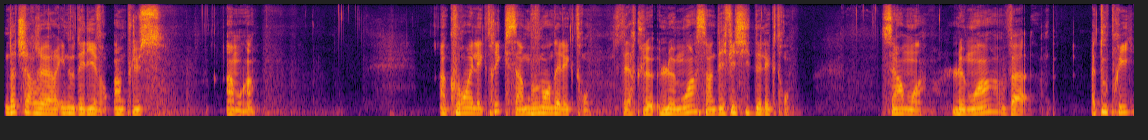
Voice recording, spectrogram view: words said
Notre chargeur, il nous délivre un plus, un moins. Un courant électrique, c'est un mouvement d'électrons. C'est-à-dire que le, moins, c'est un déficit d'électrons. C'est un moins. Le moins va, à tout prix,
